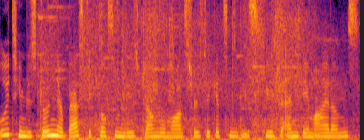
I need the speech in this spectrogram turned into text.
Blue team just doing their best to kill some of these jungle monsters to get some of these huge endgame items.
